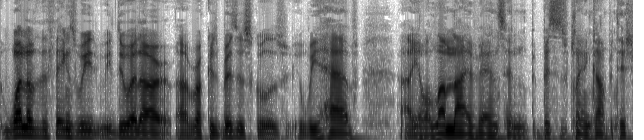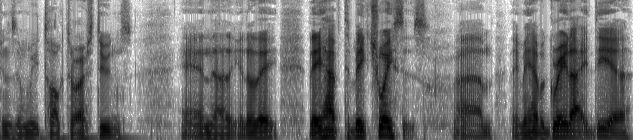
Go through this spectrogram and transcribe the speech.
One of the things we, we do at our uh, Rutgers Business School is we have uh, you know alumni events and business plan competitions, and we talk to our students, and uh, you know they they have to make choices. Um, they may have a great idea,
